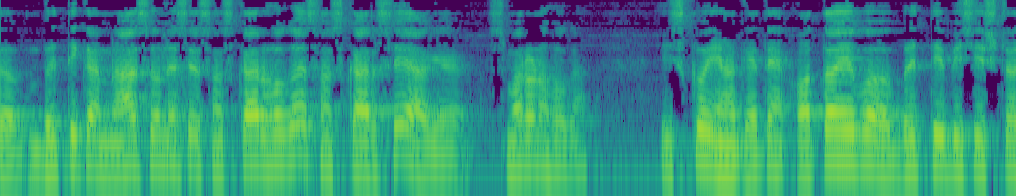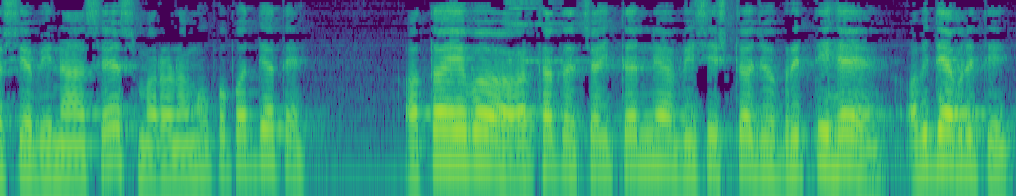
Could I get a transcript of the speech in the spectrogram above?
तो वृत्ति का नाश होने से संस्कार होगा, संस्कार से आगे स्मरण होगा। इसको यहाँ कहते हैं, अतएव वृत्ति विशिष्ट से विनाश स्मरणम उपपद्यते। अतएव अर्थात चैतन्य विशिष्ट जो वृत्ति है अविद्यावृत्ति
